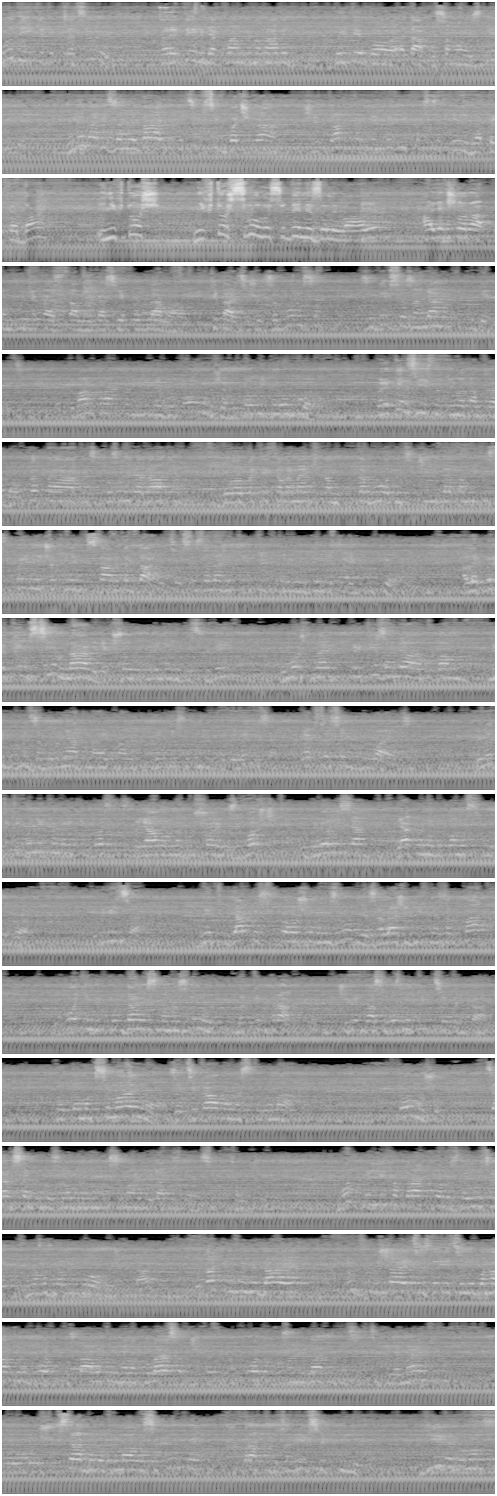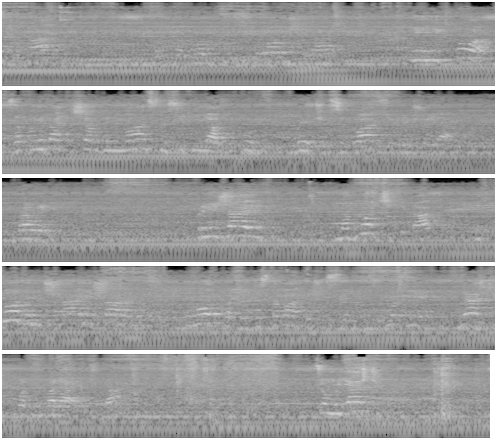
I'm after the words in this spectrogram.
Люди, які тут працюють, перед тим, як вам навіть дойти до етапу самої збірки, вони навіть заглядають у цих всіх бачках, чи трактор не приїхав наприклад, да? І ніхто ж, ніхто ж свого сюди не заливає, а якщо раптом будь-яка там якась є проблема, китайці щось забулися, сюди все заглянуть і подивляться. Тобто вам трактор їде готовий вже, готовий до роботи. Перед тим, звісно, його там треба вкататись, позаглядати до таких елементів, там таблиці, чи йде там якийсь пильничок не відстав і так далі. Це все залежить тільки тої людини, яка їх купила. Але перед тим всім, навіть якщо ви приїдете сюди, ви можете навіть прийти заглянути, вам не будуть забороняти навіть прийти сюди і подивитися, як це все відбувається. Були такі воніками, які просто стояли на душою зборщики і дивилися, як вони виконують свою роботу. Дивіться, від якості того, що вони зроблять, залежить їхня зарплата, і потім відповідальність магазину над тим трактором, чи він вас розлетиться і так далі. Тобто максимально зацікавлена сторона в тому, щоб це все було зроблено максимально якісно це можливо. От приїхав трактор, здається, в ньому на вібровочку, так? Отак він виглядає. Тут залишається, здається, небагато роботи, поставити його на колеса, чотири капоти, позаглядати всіх цих елементів, е, щоб все було трималося купи, трактор завівся і поїхав. Їде воно все так. І ніхто, запам'ятайте ще один нюанс, наскільки я тут вивчив ситуацію, якщо я правий. Приїжджають наборчики, так? Ніхто не починає шарити лопати, діставати щось. Може ящик потім валяється, так? В цьому ящику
